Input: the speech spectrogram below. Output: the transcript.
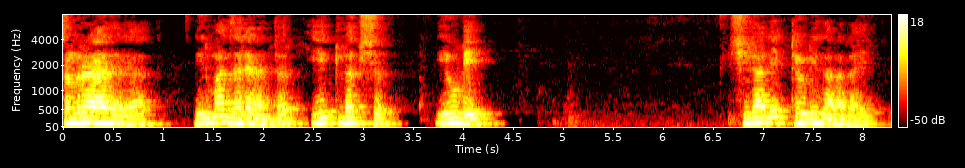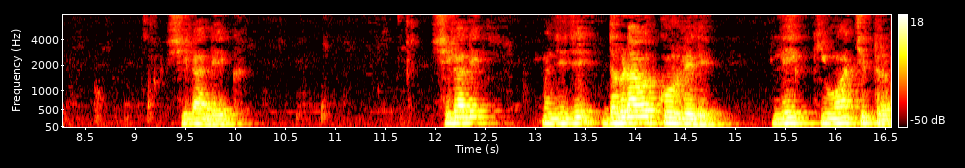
संग्रहालयात निर्माण झाल्यानंतर एक लक्ष एवढे शिलालेख ठेवले जाणार आहेत शिलालेख शिलालेख म्हणजे जे दगडावर कोरलेले लेख किंवा चित्र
